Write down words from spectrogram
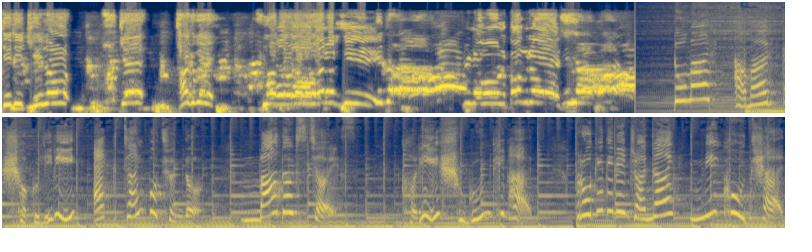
দিদি ছিল আছে থাকবে। তৃণমূল কংগ্রেস। তোমার আমার সকলেরই একটাই পছন্দ মাদার্স চয়েস ঘরে সুগন্ধি ভাত প্রতিদিনের রান্নায় নিখুঁত স্বাদ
